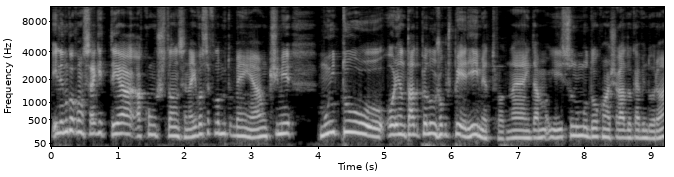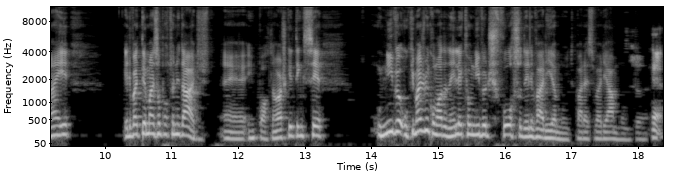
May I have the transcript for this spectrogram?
ele nunca consegue ter a, a constância, né? E você falou muito bem, é um time muito orientado pelo jogo de perímetro, né? E isso não mudou com a chegada do Kevin Durant e ele vai ter mais oportunidades é, em Portland. Eu acho que ele tem que ser. O nível. O que mais me incomoda nele é que o nível de esforço dele varia muito. Parece variar muito. É.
